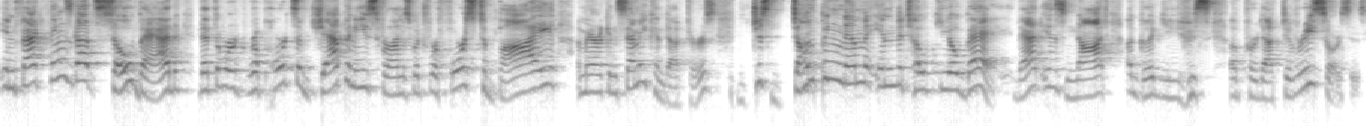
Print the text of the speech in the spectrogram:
in fact, things got so bad that there were reports of Japanese firms which were forced to buy American semiconductors, just dumping them in the Tokyo Bay. That is not a good use of productive resources.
